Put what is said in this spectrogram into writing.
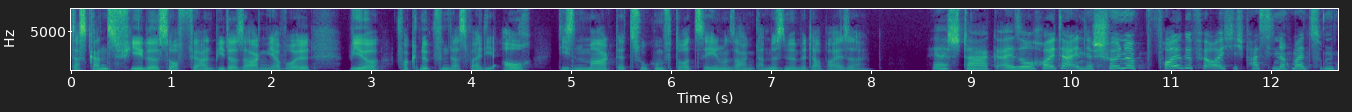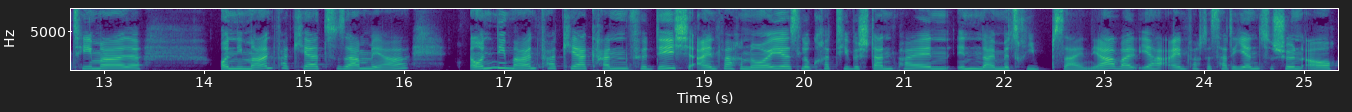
dass ganz viele Softwareanbieter sagen, jawohl, wir verknüpfen das, weil die auch diesen Markt der Zukunft dort sehen und sagen, da müssen wir mit dabei sein. Ja, stark. Also heute eine schöne Folge für euch. Ich passe sie nochmal zum Thema On-Demand-Verkehr zusammen, ja. On-Demand-Verkehr kann für dich einfach ein neues, lukratives Standbein in deinem Betrieb sein, ja, weil ihr einfach, das hatte Jens so schön auch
